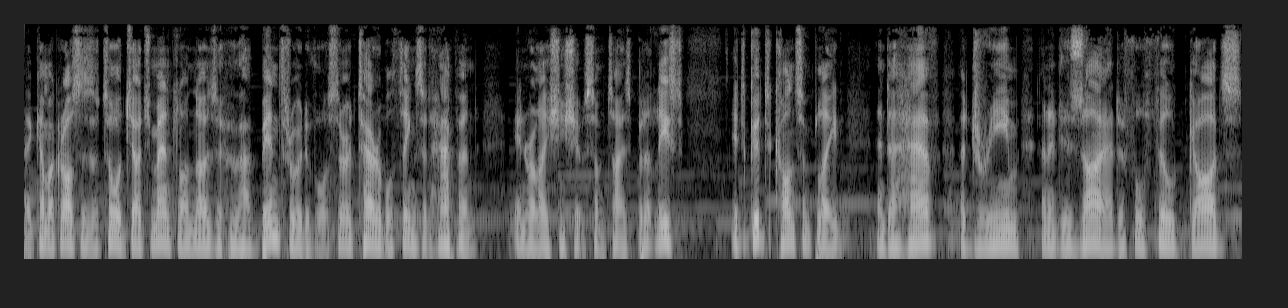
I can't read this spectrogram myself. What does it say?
uh, come across as at all judgmental on those who have been through a divorce. There are terrible things that happen in relationships sometimes, but at least it's good to contemplate and to have a dream and a desire to fulfill God's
